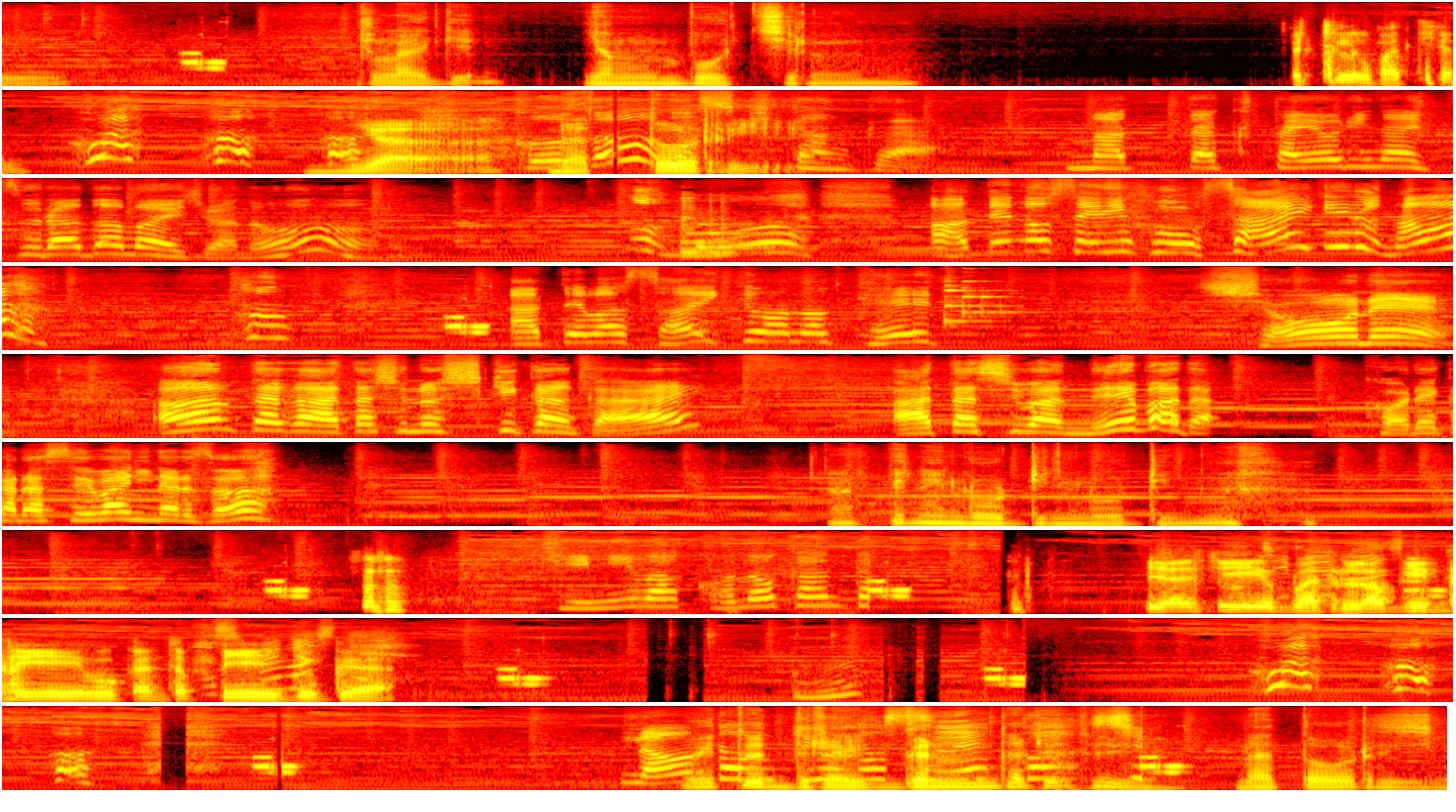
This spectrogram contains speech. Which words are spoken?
lagi yang bocil. Kecil kematian. ya Natori. まったく頼りない面構えじゃの。う当てのセリフを遮るな。当ては最強の警少年。あんたが私の指揮官かい？私はネバだ。これから世話になるぞ。Apa nih loading loading 君はこの艦隊 Iya sih baru login sih, bukan sepi juga. Oh, itu dragon tadi tuh ya, Natori.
